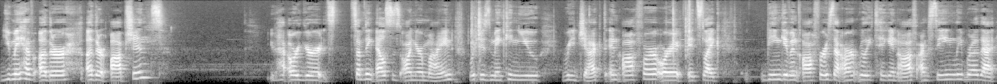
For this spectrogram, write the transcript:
you may have other other options. You ha- or you're something else is on your mind which is making you reject an offer or it's like being given offers that aren't really taken off. I'm seeing Libra that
